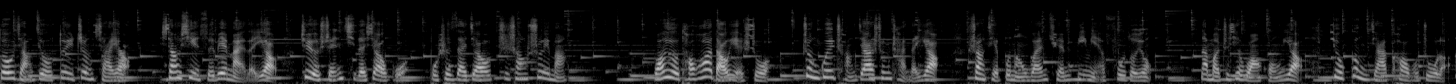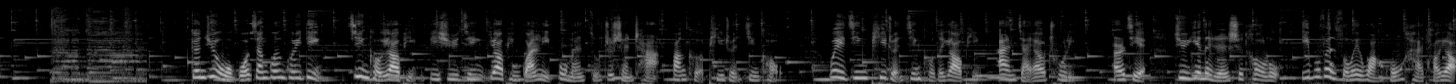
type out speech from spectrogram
都讲究对症下药，相信随便买的药就有神奇的效果，不是在交智商税吗？”网友桃花岛也说，正规厂家生产的药尚且不能完全避免副作用，那么这些网红药就更加靠不住了。根据我国相关规定，进口药品必须经药品管理部门组织审查，方可批准进口。未经批准进口的药品按假药处理。而且，据业内人士透露，一部分所谓网红海淘药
